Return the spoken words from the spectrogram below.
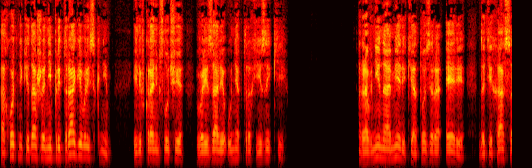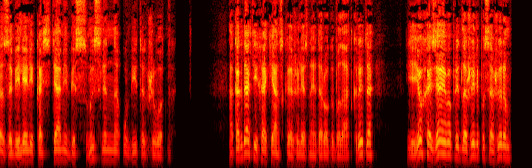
охотники даже не притрагивались к ним или, в крайнем случае, вырезали у некоторых языки. Равнины Америки от озера Эри до Техаса забелели костями бессмысленно убитых животных. А когда Тихоокеанская железная дорога была открыта, ее хозяева предложили пассажирам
